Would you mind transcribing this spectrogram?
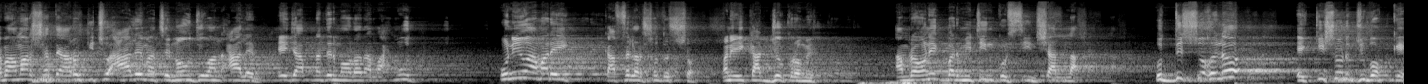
এবং আমার সাথে আরও কিছু আলেম আছে নৌজওয়ান আলেম, এই যে আপনাদের মৌলানা মাহমুদ, উনিও আমার এই কাফেলার সদস্য মানে এই কার্যক্রমের। আমরা অনেকবার মিটিং করছি ইনশাল্লাহ উদ্দেশ্য হলো এই কিশোর যুবককে,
